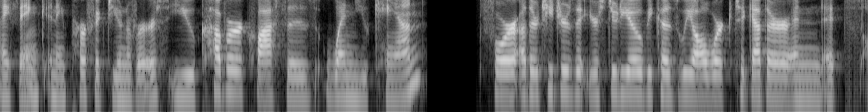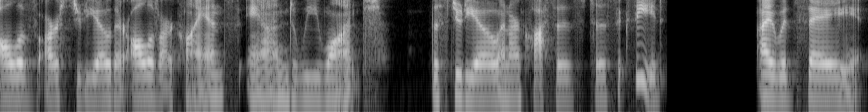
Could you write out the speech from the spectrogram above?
I think, in a perfect universe, you cover classes when you can for other teachers at your studio because we all work together and it's all of our studio. They're all of our clients, and we want the studio and our classes to succeed. I would say,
